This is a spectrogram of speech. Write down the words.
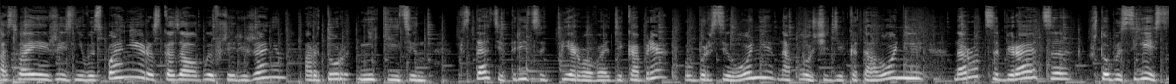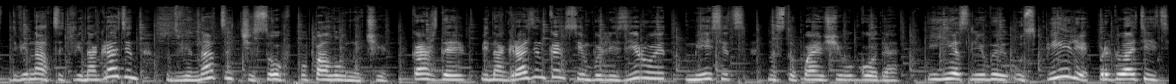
О своей жизни в Испании рассказал бывший рижанин Артур Никитин. Кстати, 31 декабря в Барселоне на площади Каталонии народ собирается, чтобы съесть 12 виноградин в 12 часов по полуночи. Каждая виноградинка символизирует месяц наступающего года. И если вы успели проглотить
